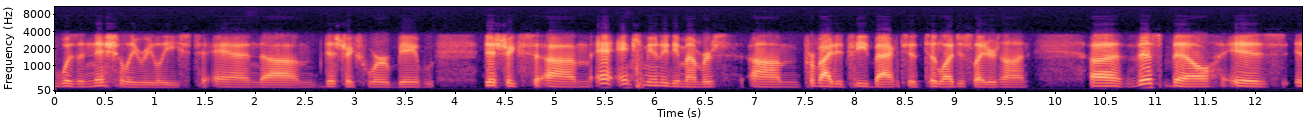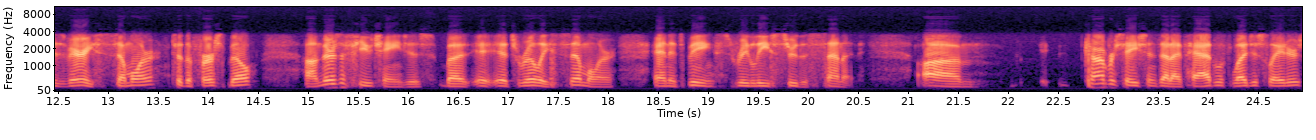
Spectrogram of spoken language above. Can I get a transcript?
was initially released, and um, districts were able, districts um, and, and, community members um, provided feedback to, to legislators on. Uh, this bill is is very similar to the first bill. Um, there's a few changes, but it, it's really similar, and it's being released through the Senate. Um, conversations that I've had with legislators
